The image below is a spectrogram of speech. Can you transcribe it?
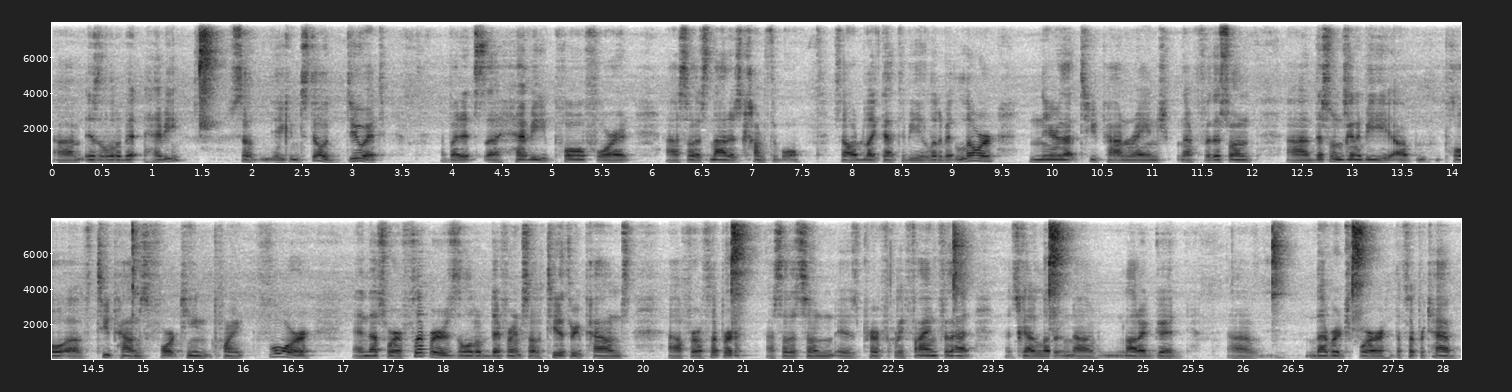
um, is a little bit heavy so you can still do it but it's a heavy pull for it uh, so it's not as comfortable. So I would like that to be a little bit lower near that two pound range. Now for this one uh, this one's going to be a pull of two pounds 14.4 and that's where a flipper is a little different. So two to three pounds uh, for a flipper uh, so this one is perfectly fine for that. It's got a lot of, uh, lot of good uh, leverage for the flipper tab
